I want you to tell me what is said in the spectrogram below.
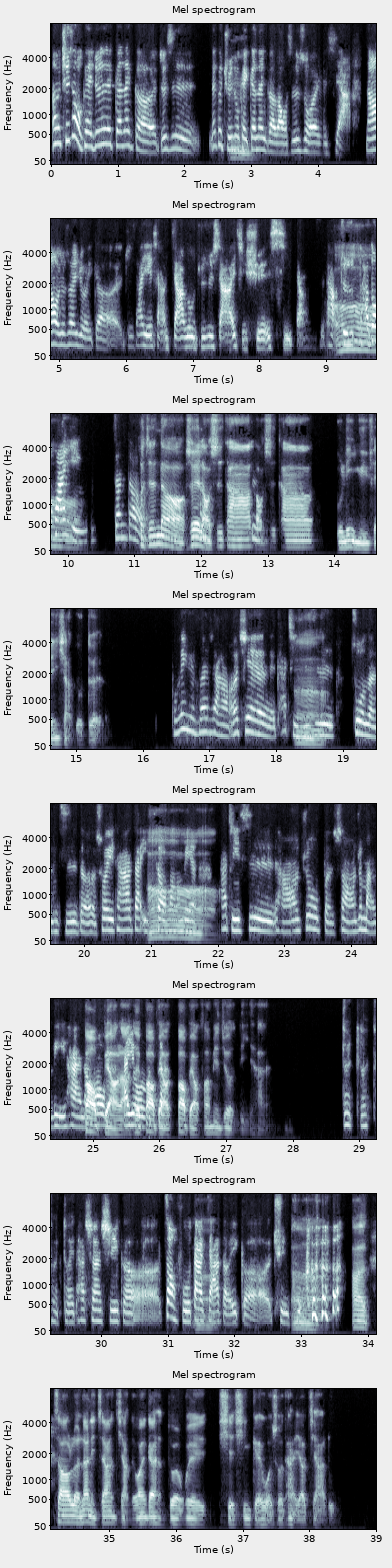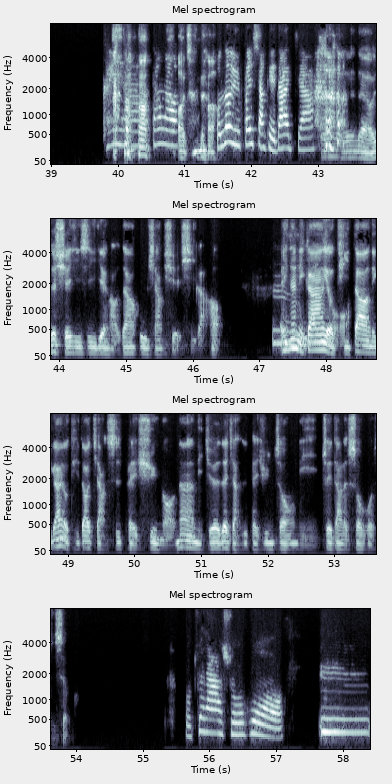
嗯，其实我可以就是跟那个就是那个群主可以嗯，跟那个老师说一下，然后我就说有一个就是他也想加入，就是想要一起学习这样子，他就是他都欢哦迎，真哦，的，真的哦，所以老嗯师他老嗯。师他不利于分享就对了。不利于分享，而且他其实嗯，是做人资的，所以他在 Excel 方面，哦，他其实好像就本身好像就蛮厉害，然后还报表啦，对，报表，报表方面就很厉害。对对对对，他算是一个造福大嗯家的一个群主。嗯 啊，糟了，那你这样讲的话，应该很多人会写信给我说他也要加入。可以啊，当然 哦，真的哦我乐于分享给大家。真的 真的，我觉得学习是一件好，大家互相学习啦哈。哎，那你嗯，刚刚有提，到，你刚刚有提到讲师培训哦，那你觉得在讲师培训中，你最大的收获是什么？我最大的收获，嗯，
